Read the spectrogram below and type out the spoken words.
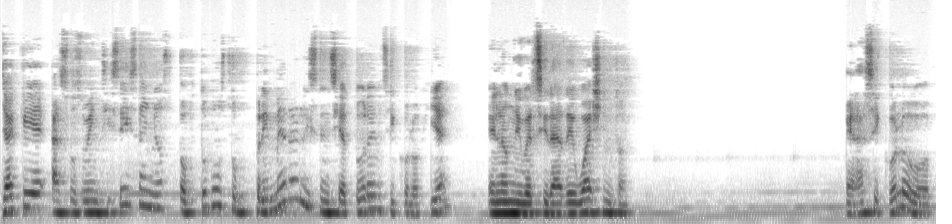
ya que a sus 26 años obtuvo su primera licenciatura en psicología en la Universidad de Washington. Era psicólogo.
